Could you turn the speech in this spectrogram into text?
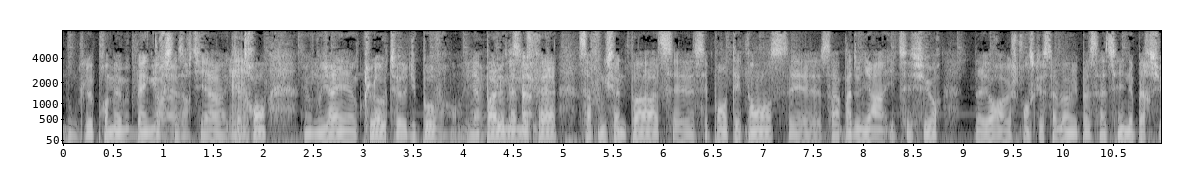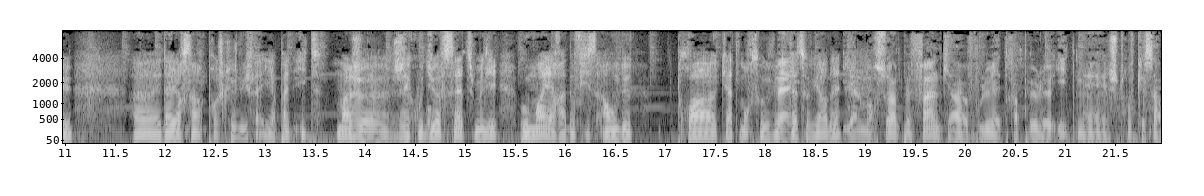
donc le premier banger Ouais. qui est sorti il y a 4 ans, mais on dirait un clout euh, du pauvre. Il n'y a Ouais, pas le c'est même ça. effet, ça fonctionne pas, c'est c'est pas entêtant, c'est ça va pas devenir un hit c'est sûr. D'ailleurs, euh, je pense que cet album est passé assez inaperçu. Euh, et d'ailleurs, c'est un reproche que je lui fais. Il n'y a pas de hit. Moi, je j'écoute du offset. Je me dis, au moins, il y aura d'office un ou deux, trois, quatre morceaux que je vais Ben, peut-être sauvegarder. Il y a le morceau un peu fan qui a voulu être un peu le hit, mais je trouve que ça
